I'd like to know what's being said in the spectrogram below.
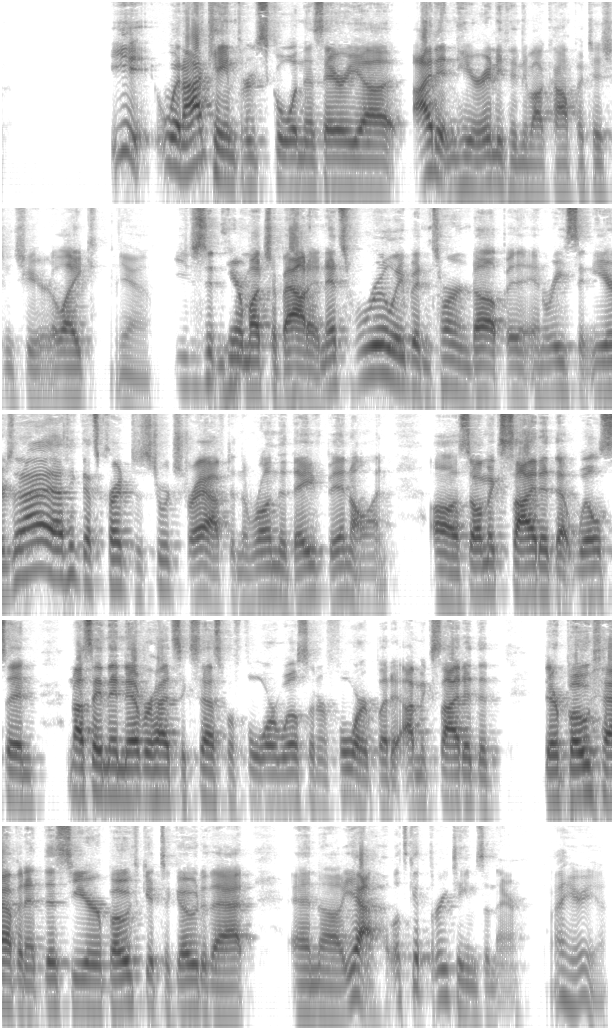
when I came through school in this area, I didn't hear anything about competition cheer. Like Yeah. you just didn't hear much about it. And it's really been turned up in, in recent years. And I, I think that's credit to Stuarts draft and the run that they've been on. Uh, so I'm excited that Wilson, I'm not saying they never had success before, Wilson or Fort, but I'm excited that they're both having it this year, both get to go to that. And uh, yeah, let's get three teams in there. I hear you.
